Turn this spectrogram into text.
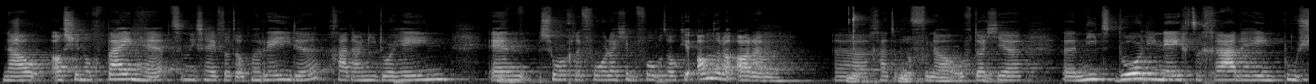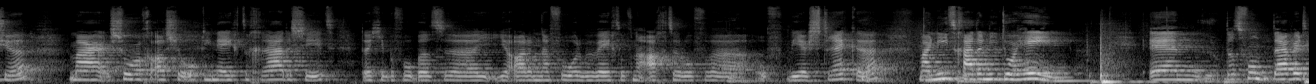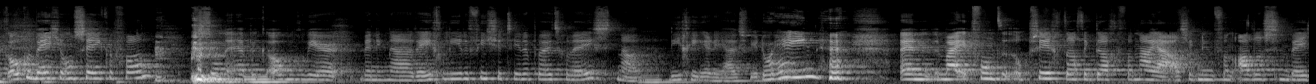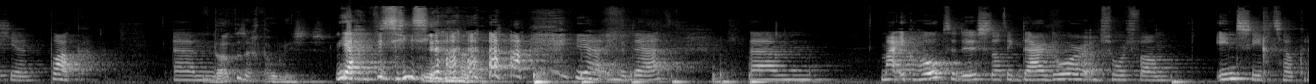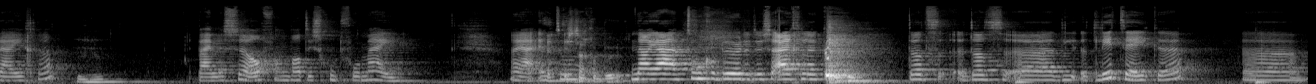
nou als je nog pijn hebt, dan heeft dat ook een reden. Ga daar niet doorheen. En zorg ervoor dat je bijvoorbeeld ook je andere arm uh, Ja. gaat oefenen. Of dat je uh, niet door die 90 graden heen pushen. Maar zorg als je op die 90 graden zit, dat je bijvoorbeeld uh, je arm naar voren beweegt of naar achter of, uh, Ja. of weer strekken. Maar niet, ga er niet doorheen. En Ja. dat vond, daar werd ik ook een beetje onzeker van. Dus toen heb ik ook nog weer, ben ik naar een reguliere fysiotherapeut geweest. Nou, Mhm. die ging er juist weer doorheen. en, maar ik vond op zich dat ik dacht van, nou ja, als ik nu van alles een beetje pak. Um, Dat is echt holistisch. ja, precies. Ja, ja inderdaad. Um, maar ik hoopte dus dat ik daardoor een soort van inzicht zou krijgen Mm -hmm. bij mezelf van wat is goed voor mij. Nou ja, en, en toen, is dat gebeurd? Nou ja, toen gebeurde dus eigenlijk dat, dat uh, die, het litteken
